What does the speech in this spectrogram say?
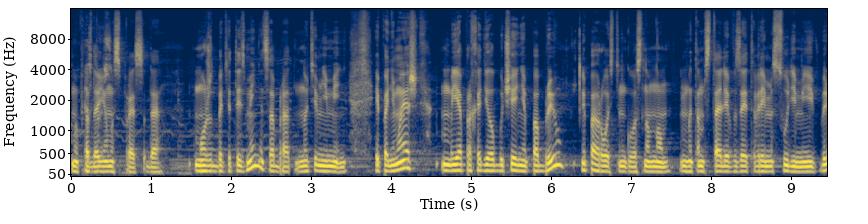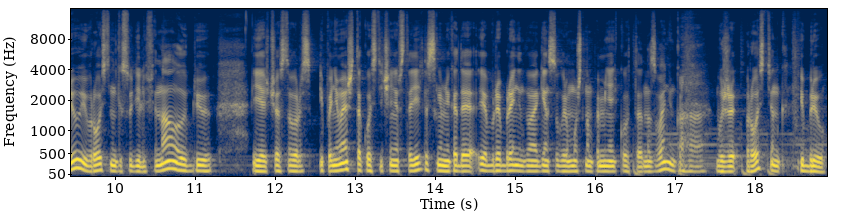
мы продаем эспрессо, да. Может быть, это изменится обратно, но тем не менее. И понимаешь, я проходил обучение по брю и по ростингу в основном. Мы там стали за это время судьями и в брю, и в ростинге судили финалы в брю. И я чувствовал... И понимаешь, такое стечение обстоятельств, мне когда я в ребрендинговом агентстве говорю, может нам поменять какое-то название, Ага. вы же ростинг и брю.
